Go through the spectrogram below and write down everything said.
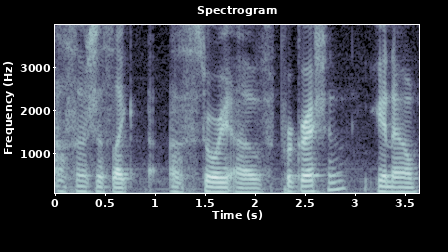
also, it's just like a story of progression, you know,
